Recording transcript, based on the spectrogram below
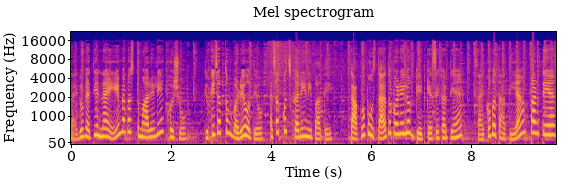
साइको कहती है, नहीं, मैं बस तुम्हारे लिए खुश हूँ, क्योंकि जब तुम बड़े होते हो, ऐसा कुछ कर ही नहीं पाते। टाकू पूछता है तो बड़े लोग डेट कैसे करते हैं? साइको बताती है, हम पढ़ते हैं,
